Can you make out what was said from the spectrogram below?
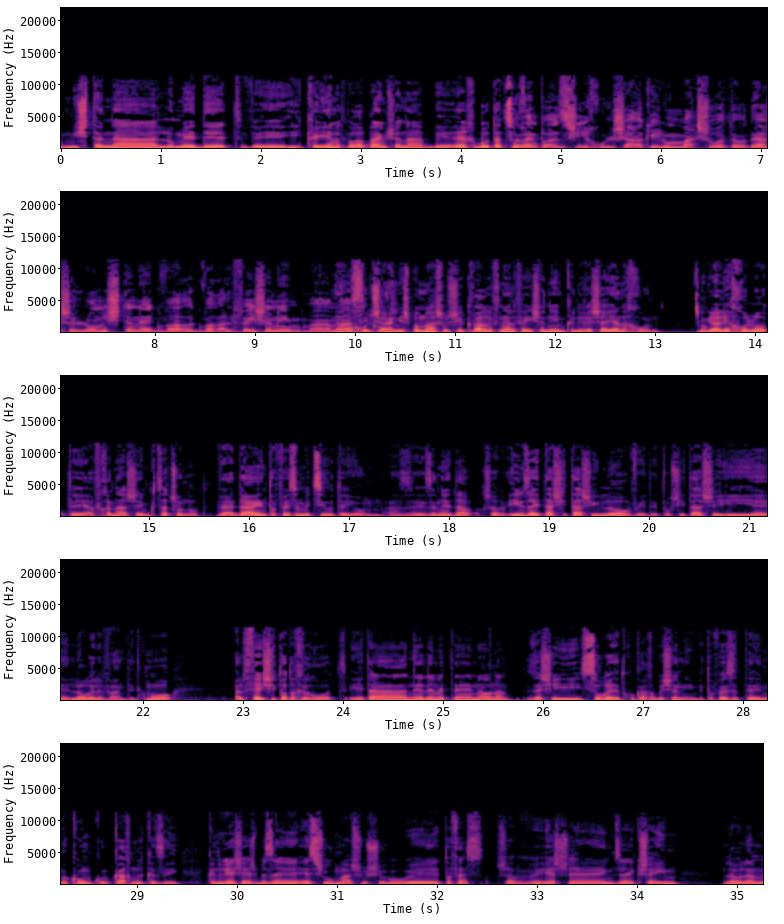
משתנה, לומדת, והיא קיימת כבר אלפיים שנה בערך באותה צורה. אז אין פה איזושהי חולשה, כאילו משהו, אתה יודע, שלא משתנה כבר, כבר אלפי שנים. מה, מה הסיפור? חולשה? אם יש פה משהו שכבר לפני אלפי שנים כנראה שהיה נכון. בגלל יכולות אה, הבחנה שהן קצת שונות, ועדיין תופס במציאות היום, אז אה, זה נהדר. עכשיו, אם זו הייתה שיטה שהיא לא עובדת, או שיטה שהיא אה, לא רלוונטית, כמו אלפי שיטות אחרות, היא הייתה נעלמת מהעולם. זה שהיא שורדת כל כך הרבה שנים ותופסת מקום כל כך מרכזי, כנראה שיש בזה איזשהו משהו שהוא תופס. עכשיו, יש עם זה קשיים. לעולם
